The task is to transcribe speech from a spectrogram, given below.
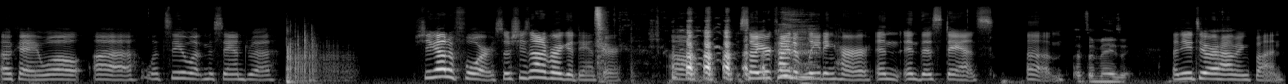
Okay, well, uh, let's see what Missandra. She got a four, so she's not a very good dancer. Um, so you're kind of leading her in in this dance, um, That's amazing. and you two are having fun.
